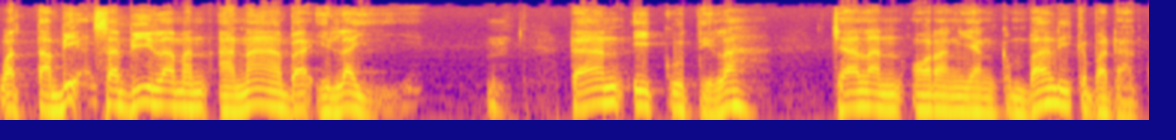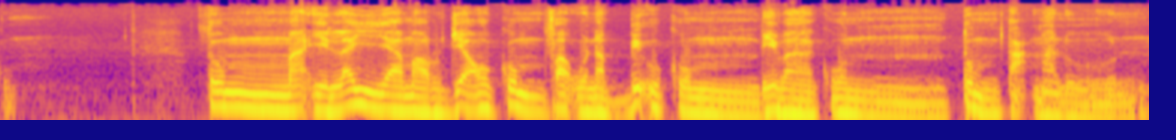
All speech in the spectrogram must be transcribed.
wattabi sabila man anaba ilai. Dan ikutilah jalan orang yang kembali kepadaku. Thumma ilayya marji'ukum fa unabbi'ukum bima kuntum ta'malun.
